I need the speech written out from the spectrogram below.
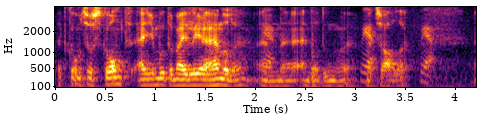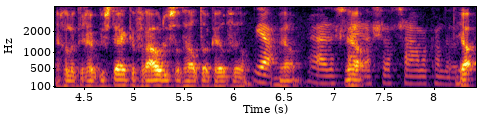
het komt zoals het komt en je moet ermee leren handelen. En, en dat doen we met z'n allen. En gelukkig heb ik een sterke vrouw, dus dat helpt ook heel veel. Ja, ja. dat is fijn als je dat samen kan doen. Ja.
